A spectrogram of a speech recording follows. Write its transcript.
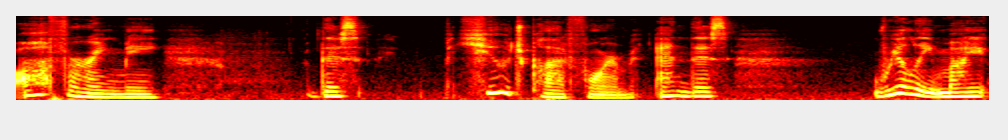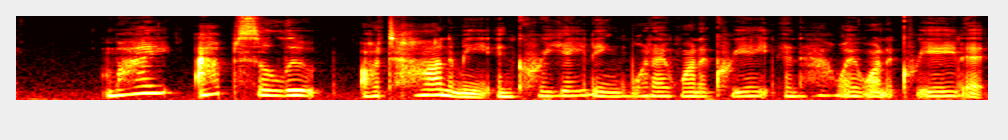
offering me this huge platform and this really my my absolute autonomy in creating what I want to create and how I want to create it.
